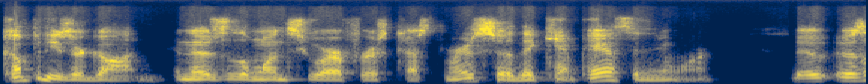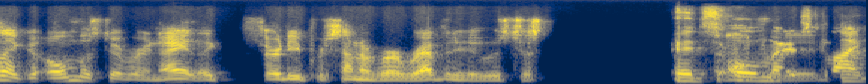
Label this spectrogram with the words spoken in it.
companies are gone. And those are the ones who are our first customers. So they can't pay us anymore. It, was like almost overnight, like 30% of our revenue was just. It's almost like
